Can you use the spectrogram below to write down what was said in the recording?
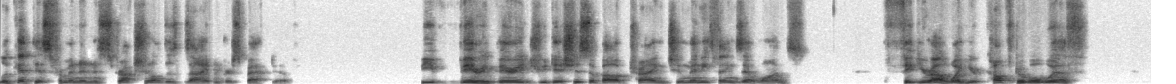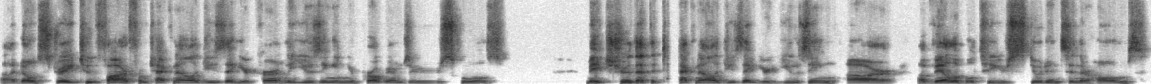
look at this from an instructional design perspective. Be very, very judicious about trying too many things at once. Figure out what you're comfortable with. Uh, don't stray too far from technologies that you're currently using in your programs or your schools. Make sure that the technologies that you're using are available to your students in their homes.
